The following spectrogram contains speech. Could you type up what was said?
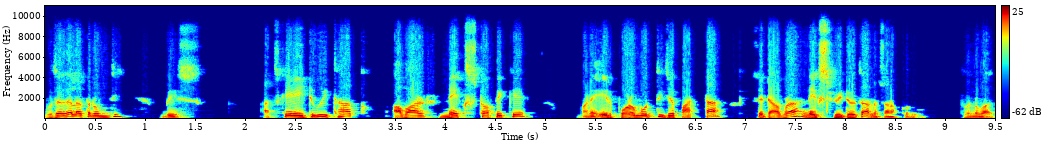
বোঝা গেল তার অবধি বেশ। আজকে এইটুকুই থাক। আবার নেক্সট টপিকে মানে এর পরবর্তী যে পার্টটা সেটা আমরা নেক্সট ভিডিওতে আলোচনা করব। ধন্যবাদ।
